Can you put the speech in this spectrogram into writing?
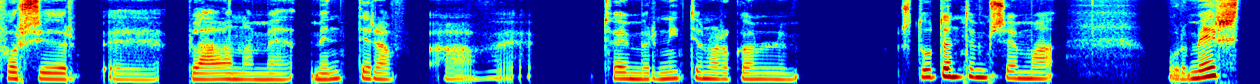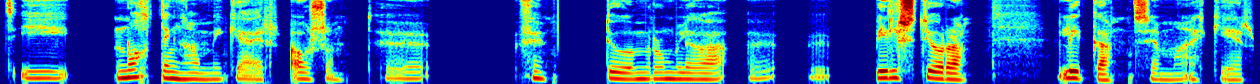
fórsýður uh, bladana með myndir af, af uh, tveimur 19 ára gamlum stúdendum sem að voru myrt í Nottingham í gær ásamt uh, 50 rúmlega uh, bílstjóra líka sem að ekki er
